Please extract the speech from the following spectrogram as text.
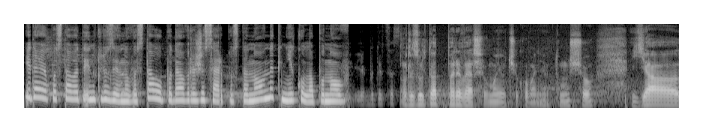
Ідею поставити інклюзивну виставу подав режисер-постановник Нікола Пунов. Результат перевершив мої очікування, тому що я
